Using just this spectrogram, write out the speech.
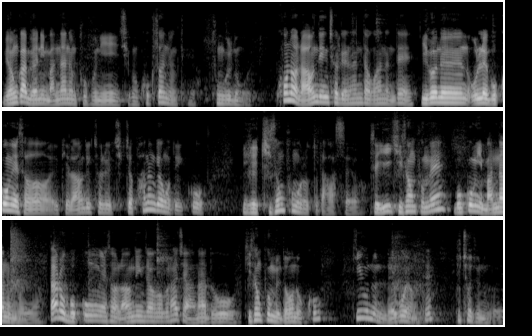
면과 면이 만나는 부분이 지금 곡선 형태예요. 둥글둥글. 코너 라운딩 처리를 한다고 하는데 이거는 원래 목공에서 이렇게 라운딩 처리를 직접 하는 경우도 있고 이게 기성품으로 또 나왔어요. 그래서 이 기성품에 목공이 만나는 거예요. 따로 목공에서 라운딩 작업을 하지 않아도 기성품을 넣어놓고 끼우는 레고 형태 붙여주는 거예요.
